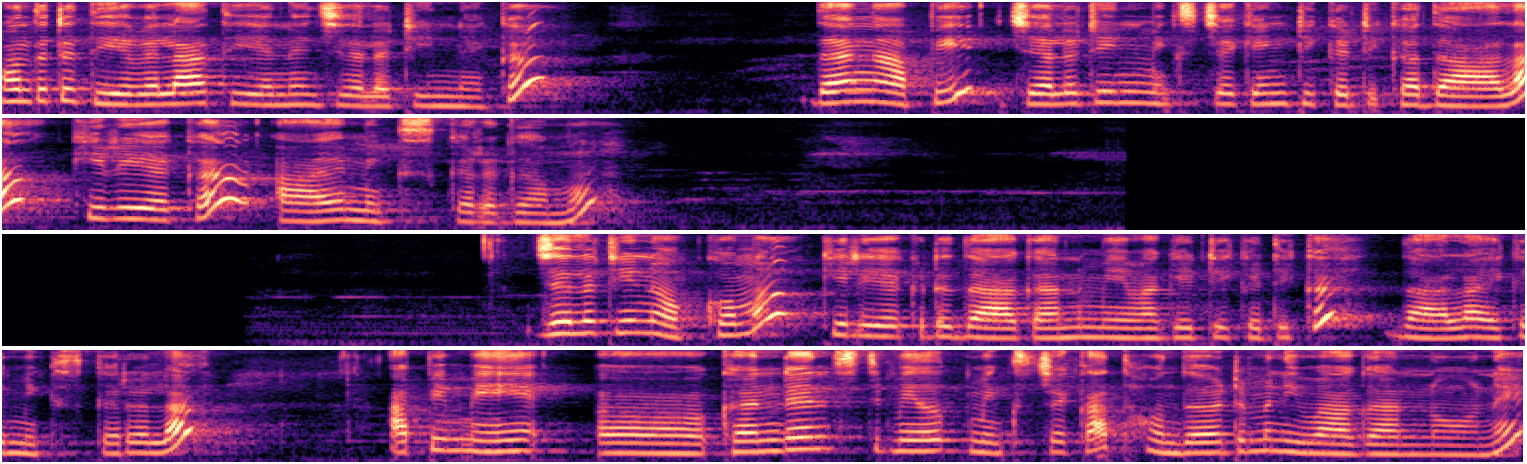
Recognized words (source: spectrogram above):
හොඳට දිය වෙලා තියෙන ජෙලටින් එක දැන් අපි ජෙලටින් මික්ස්චර් එකෙන් ටික ටික දාලා කිරි එක ආයෙ මික්ස් කරගමු. ජෙලටින් ඔක්කොම කිරි එකට දාගන්න මේ වගේ ටික ටික දාලා ඒක මික්ස් කරලා අපි මේ කන්ඩෙන්ස්ඩ් මිල්ක් මික්ස්චර් එකත් හොඳටම නිවා ගන්න ඕනේ.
